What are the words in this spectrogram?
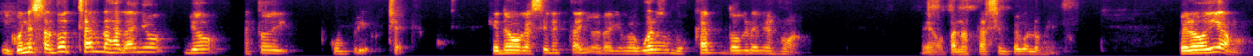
Y con esas dos charlas al año yo estoy cumplido. Check. ¿Qué tengo que hacer este año? Ahora que me acuerdo, buscar dos gremios nuevos. Digamos, para no estar siempre con los mismos. Pero digamos,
